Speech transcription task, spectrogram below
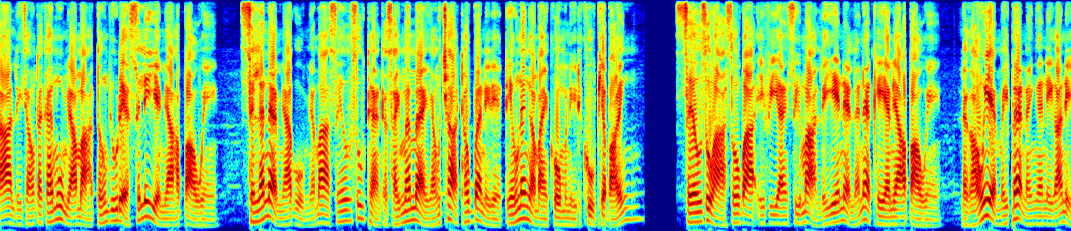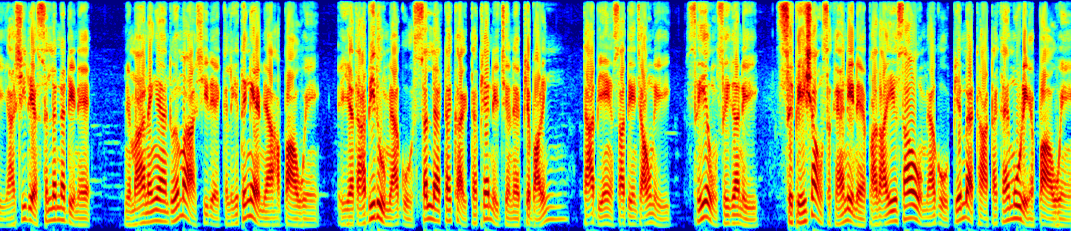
ဟာလေကြောင်းတိုက်ခိုက်မှုများမှာအသုံးပြုတဲ့စစ်လက်ရည်များအပါအဝင် ဇလက်နက်များကိုမြန်မာဆဲအုပ်စုထံဒီဇိုင်းမတ်မတ်ရောင်းချထောက်ပံ့နေတဲ့တရုတ်နိုင်ငံပိုင်ကုမ္ပဏီတစ်ခုဖြစ်ပါတယ်။ဆဲအုပ်စုဟာဆိုပါ AVIC မှလေရဲနဲ့လက်နက်ခဲယမ်းများအပါအဝင်၎င်းရဲ့မိဖက်နိုင်ငံတွေကနေရရှိတဲ့ဆက်လက်နက်တွေနဲ့မြန်မာနိုင်ငံအတွင်းမှာရှိတဲ့ကလေးသငယ်များအပါအဝင်အရသာပြည်သူများကိုဆက်လက်တိုက်ခိုက်တပ်ဖြတ်နေခြင်းလည်းဖြစ်ပါတယ်။ဒါ့အပြင်စာတင်ကျောင်းတွေဆေးရုံဆေးကန်းတွေစစ်ဘေးရှောင်စခန်းတွေနဲ့ဘာသာရေးအဆောက်အအုံများကိုပြစ်မှတ်ထားတိုက်ခိုက်မှုတွေအပါအဝင်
